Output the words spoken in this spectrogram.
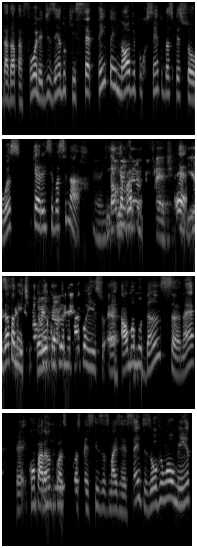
da Datafolha, dizendo que 79% das pessoas querem se vacinar. É, e, tá e a própria... Fred. É, exatamente. Tá eu ia complementar com isso. É. há uma mudança, né? é, comparando uhum. com, as, com, as, pesquisas mais recentes, houve um aumento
